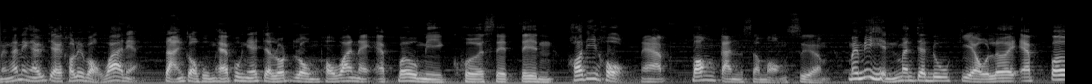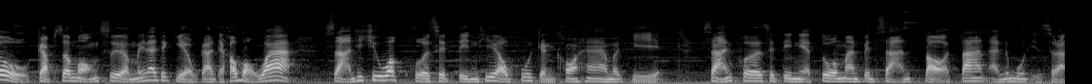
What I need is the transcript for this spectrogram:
ดังนั้นในงานวิจัยเขาเลยบอกว่าเนี่ยสารก่อภูมิแพ้พวกนี้จะลดลงเพราะว่าในแอปเปิลมีควอเซตินข้อที่ 6 นะครับป้องกันสมองเสื่อม ไม่ไม่เห็นมันจะดูเกี่ยวเลยแอปเปิลกับสมองเสื่อมไม่น่าจะเกี่ยวกัน แต่เขาบอกว่า สารที่ชื่อว่าควอเซตินที่เราพูดกันข้อ 5 เมื่อกี้ สารควอเซตินเนี่ยตัวมันเป็นสารต่อต้านอนุมูลอิสระ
